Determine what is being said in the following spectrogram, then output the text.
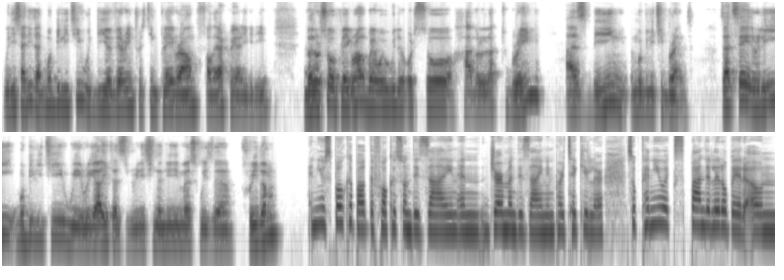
we decided that mobility would be a very interesting playground for their creativity, but also a playground where we would also have a lot to bring as being a mobility brand. That said, really, mobility, we regard it as really synonymous with uh, freedom, and you spoke about the focus on design and German design in particular. So, can you expand a little bit on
